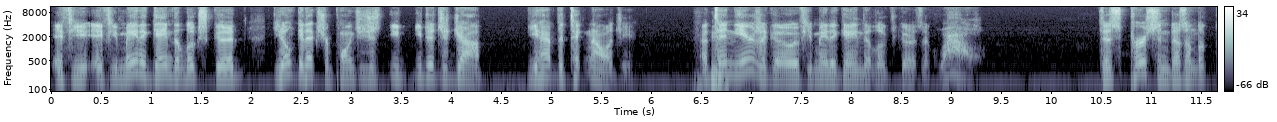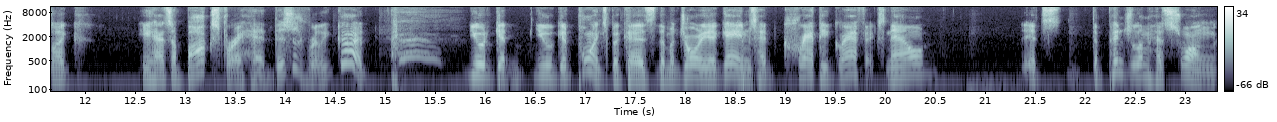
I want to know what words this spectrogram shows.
If you if you made a game that looks good, you don't get extra points. You just you, you did your job. You have the technology. Now, hmm. ten years ago, if you made a game that looked good, it's like, wow, this person doesn't look like he has a box for a head. This is really good. you would get you would get points because the majority of games had crappy graphics. Now, it's the pendulum has swung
